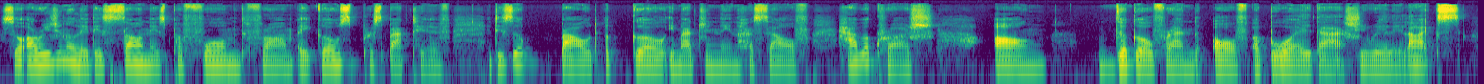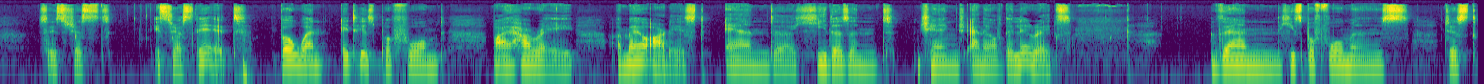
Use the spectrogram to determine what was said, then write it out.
So originally, this song is performed from a girl's perspective. It is about a girl imagining herself have a crush on the girlfriend of a boy that she really likes. So it's just it's just it. But when it is performed by Harry, a male artist, and uh, he doesn't change any of the lyrics, then his performance just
